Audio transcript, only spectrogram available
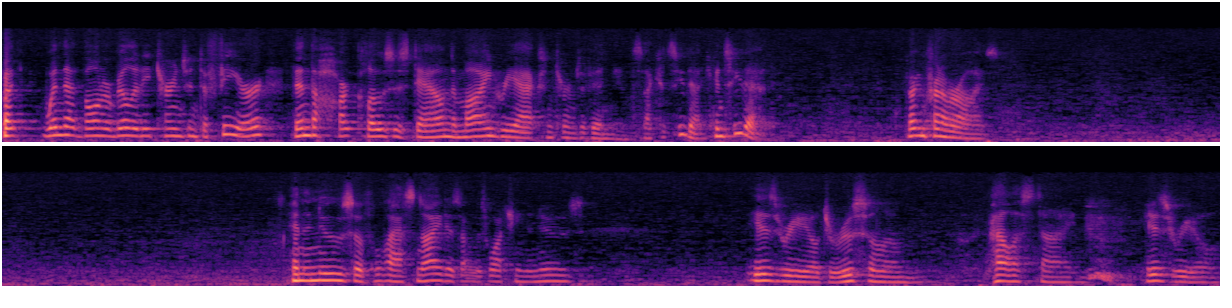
But when that vulnerability turns into fear, then the heart closes down, the mind reacts in terms of vengeance. I can see that. You can see that. Right in front of our eyes. In the news of last night, as I was watching the news, Israel, Jerusalem, Palestine, Israel,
